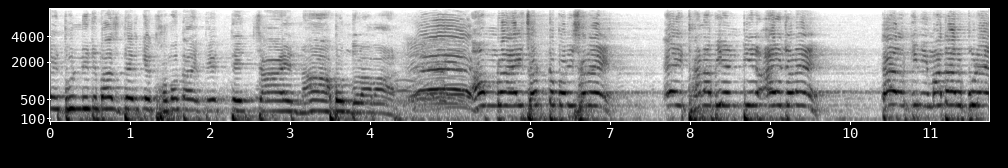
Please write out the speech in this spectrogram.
এই দুর্নীতিবাজদেরকে ক্ষমতায় দেখতে চায় না, বন্ধুরা আমার। আমরা এই ছোট্ট পরিসরে, এই থানা বিএনপির আয়োজনে কালকিনি মাদারপুরে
